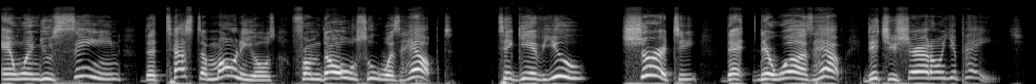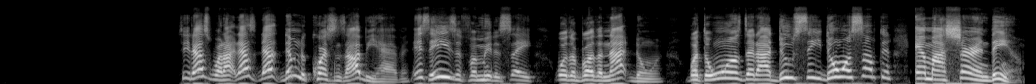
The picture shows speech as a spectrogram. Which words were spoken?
And when you seen the testimonials from those who was helped to give you surety that there was help, did you share it on your page? See, that's what I that's that them the questions I be having. It's easy for me to say what the brother not doing, but the ones that I do see doing something, am I sharing them?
